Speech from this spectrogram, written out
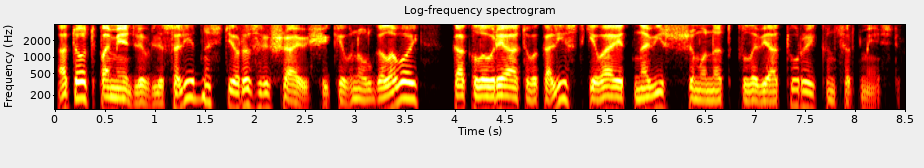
А тот, помедлив для солидности, разрешающе кивнул головой — как лауреат-вокалист кивает нависшему над клавиатурой концертмейстеру.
